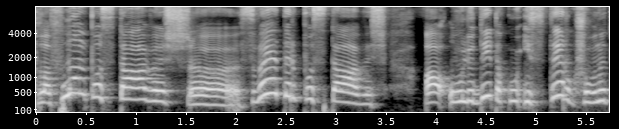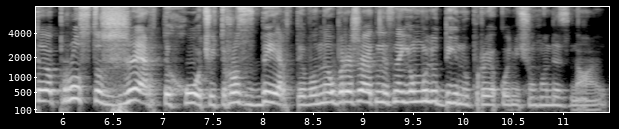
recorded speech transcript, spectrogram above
плафон поставиш, е, светр поставиш. А у людей таку істеру, що вони тебе просто жерти хочуть, роздерти. Вони ображають незнайому людину, про яку нічого не знають.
